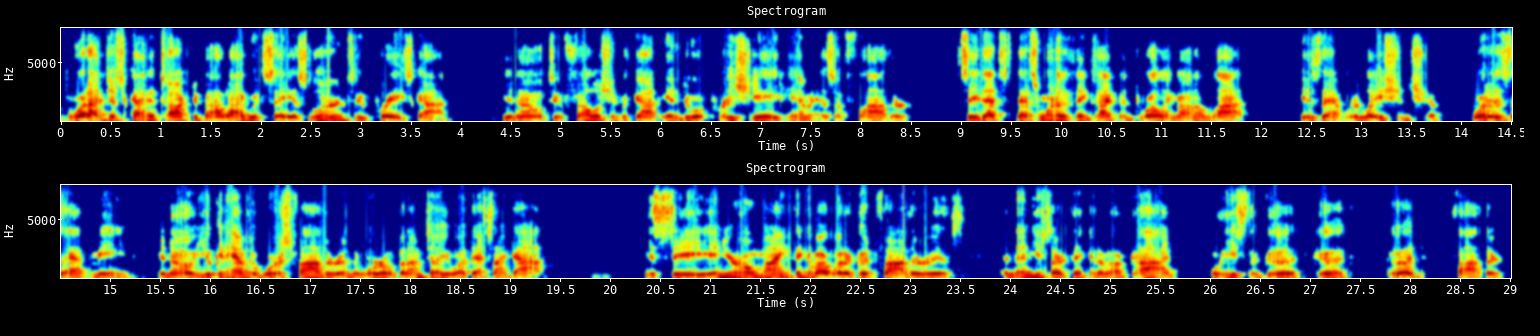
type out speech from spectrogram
what I just kind of talked about, I would say, is learn to praise God, you know, to fellowship with God and to appreciate Him as a Father. See, that's that's one of the things I've been dwelling on a lot is that relationship what does that mean? You know, you can have the worst father in the world, but I'm telling you what, that's not God. You see, in your own mind, think about what a good father is. And then you start thinking about God. Well, he's the good, good, good father,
